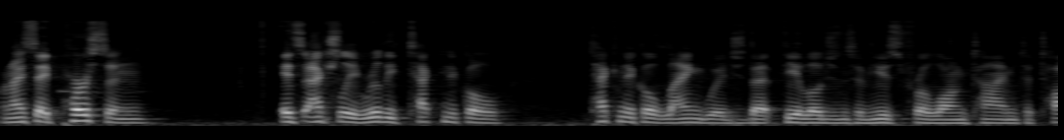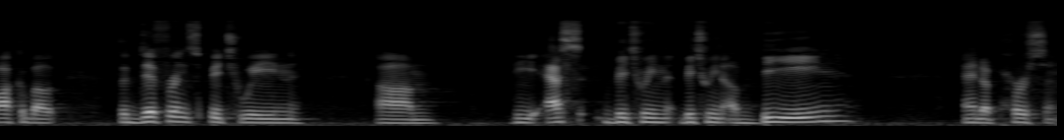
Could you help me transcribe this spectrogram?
When I say person, it's actually really technical, technical language that theologians have used for a long time to talk about the difference between um, the S, between between a being and a person.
